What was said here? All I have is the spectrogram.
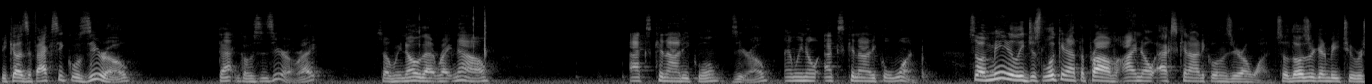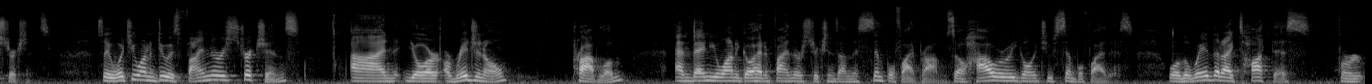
Because if x equals 0, that goes to 0, right? So we know that right now x cannot equal 0, and we know x cannot equal 1. So immediately, just looking at the problem, I know x cannot equal 0, 1. So those are going to be two restrictions. So what you want to do is find the restrictions on your original problem, and then you want to go ahead and find the restrictions on the simplified problem. So how are we going to simplify this? Well, the way that I taught this for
